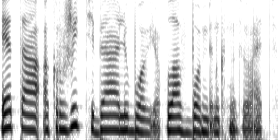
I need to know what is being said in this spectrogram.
это окружить тебя любовью. Лавбомбинг называется.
